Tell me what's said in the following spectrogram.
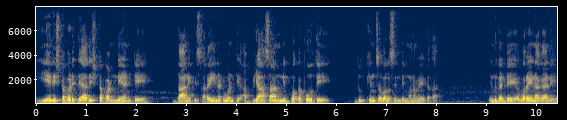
ఏది ఇష్టపడితే అది ఇష్టపడిని అంటే దానికి సరైనటువంటి అభ్యాసాన్ని ఇవ్వకపోతే దుఃఖించవలసింది మనమే కదా. ఎందుకంటే ఎవరైనా కానీ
